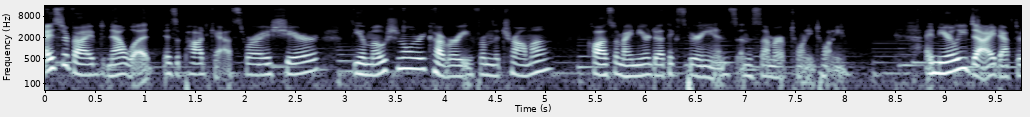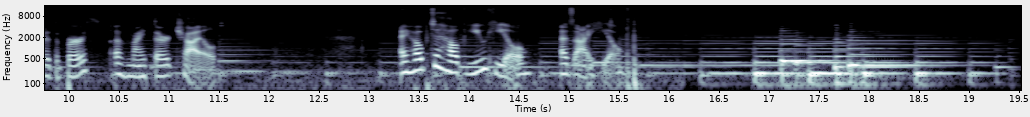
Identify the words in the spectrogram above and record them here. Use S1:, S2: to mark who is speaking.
S1: I Survived Now What is a podcast where I share the emotional recovery from the trauma caused by my near death experience in the summer of 2020. I nearly died after the birth of my third child. I hope to help you heal as I heal.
